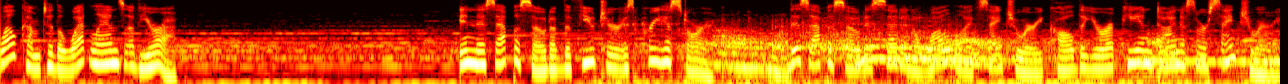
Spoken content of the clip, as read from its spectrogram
Welcome to the wetlands of Europe. In this episode of The Future is Prehistoric. This episode is set in a wildlife sanctuary called the European Dinosaur Sanctuary.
